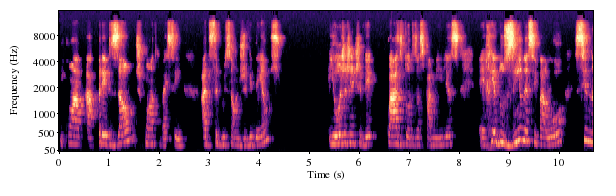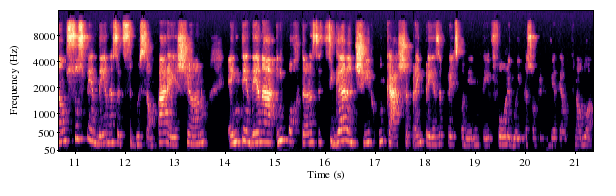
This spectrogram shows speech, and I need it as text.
e com a, a previsão de quanto vai ser a distribuição de dividendos. E hoje a gente vê quase todas as famílias é, reduzindo esse valor, se não suspendendo essa distribuição para este ano, é, entendendo a importância de se garantir um caixa para a empresa, para eles poderem ter fôlego para sobreviver até o final do ano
